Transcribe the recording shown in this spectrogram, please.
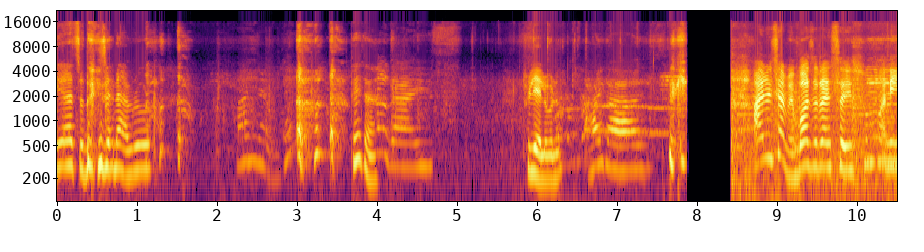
ए आज दुईजना हाम्रो त्यही त। ठुली भनौँ अहिले चाहिँ हामी बजार आइसकेको छौँ अनि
